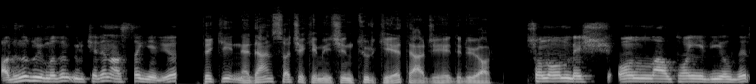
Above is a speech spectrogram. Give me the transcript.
adını duymadığım ülkeden hasta geliyor. Peki neden saç ekimi için Türkiye tercih ediliyor? Son 15, 16, 17 yıldır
